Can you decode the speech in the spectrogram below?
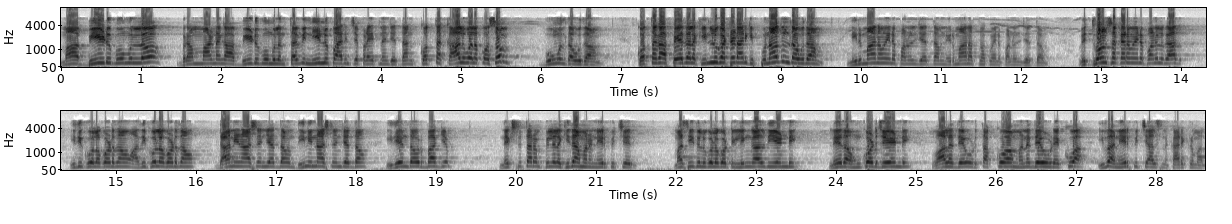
మా బీడు భూముల్లో బ్రహ్మాండంగా ఆ బీడు భూములను తవ్వి నీళ్ళు పారించే ప్రయత్నం చేద్దాం. కొత్త కాలువల కోసం భూములు తవ్వుదాం. కొత్తగా పేదలకు ఇల్లు కట్టడానికి పునాదులు తవ్వుదాం. నిర్మాణమైన పనులు చేద్దాం. నిర్మాణాత్మకమైన పనులు చేద్దాం. విధ్వంసకరమైన పనులు కాదు. ఇది కూలగొడదాం అది కూలగొడదాం. దాన్ని నాశనం చేద్దాం దీన్ని నాశనం చేద్దాం. ఇదేం దౌర్భాగ్యం? నెక్స్ట్ తరం పిల్లలకి ఇదా మనం నేర్పించేది. మసీదులు గులగొట్టి లింగాలు తీయండి. లేదా ఇంకోటి చేయండి. వాళ్ళ దేవుడు తక్కువ మన దేవుడు ఎక్కువ ఇవా నేర్పించాల్సిన కార్యక్రమాలు.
